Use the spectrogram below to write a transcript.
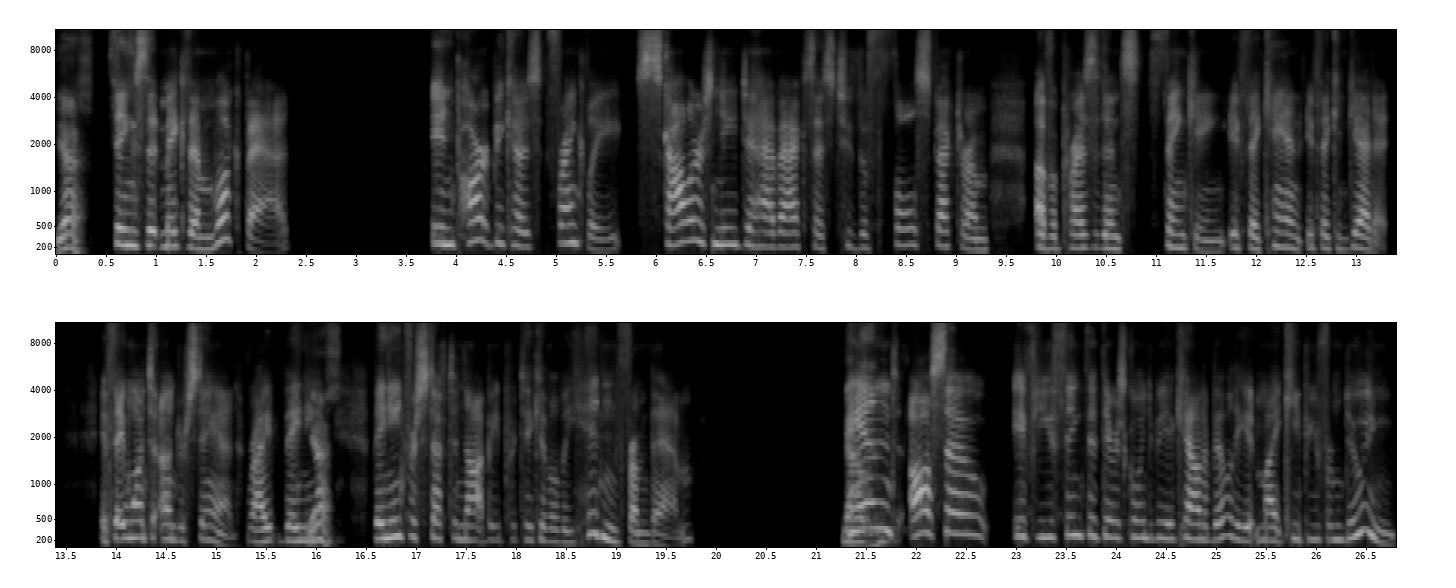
yes things that make them look bad. in part because, frankly, scholars need to have access to the full spectrum of a president's thinking if they can if they can get it. If they want to understand right? They need yes. they need for stuff to not be particularly hidden from them. Now, and also if you think that there's going to be accountability it might keep you from doing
